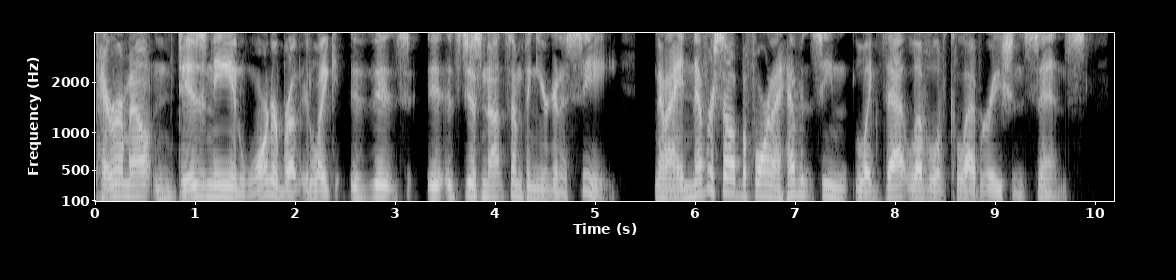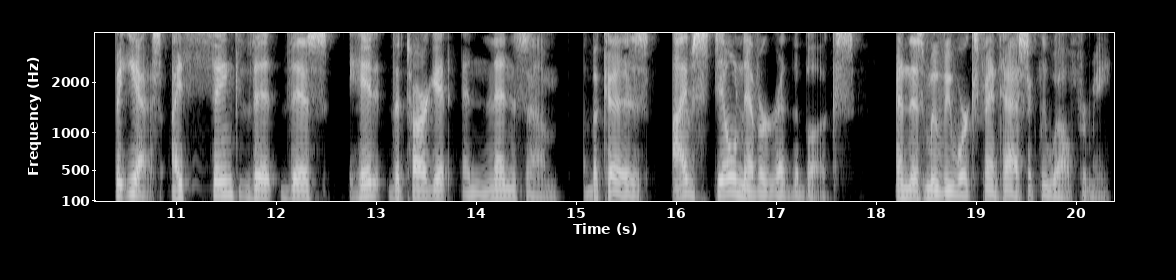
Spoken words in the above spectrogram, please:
Paramount and Disney and Warner Brothers. Like it's it's just not something you're going to see. And I never saw it before, and I haven't seen like that level of collaboration since. But yes, I think that this hit the target and then some because I've still never read the books, and this movie works fantastically well for me.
